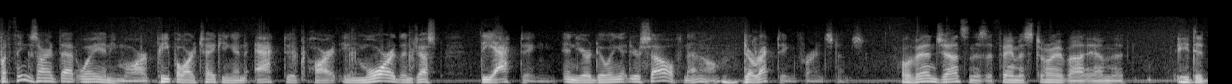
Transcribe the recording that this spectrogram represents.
But things aren't that way anymore. People are taking an active part in more than just the acting, and you're doing it yourself now, Mm-hmm. directing, for instance. Well, Van Johnson, there's a famous story about him that he did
